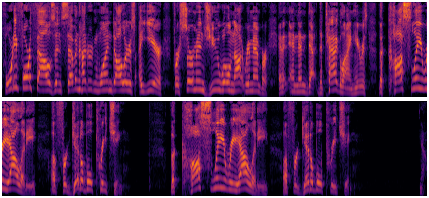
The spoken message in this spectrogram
$44,701 a year for sermons you will not remember. And, and then that, the tagline here is the costly reality of forgettable preaching. The costly reality of forgettable preaching. Now,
